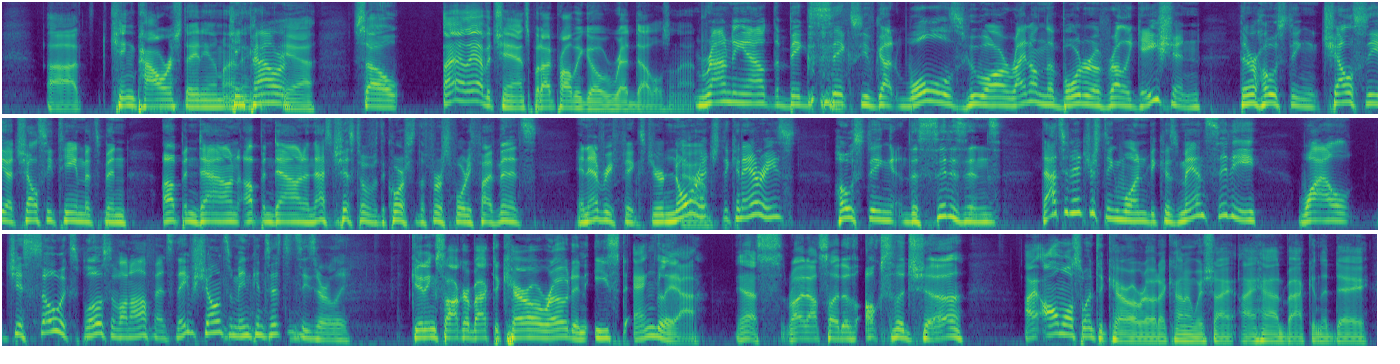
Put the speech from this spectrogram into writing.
uh, King Power Stadium, I King think. Power. yeah. So eh, they have a chance, but I'd probably go Red Devils in that. Rounding out the big six, you've got Wolves, who are right on the border of relegation. They're hosting Chelsea, a Chelsea team that's been up and down, up and down, and that's just over the course of the first 45 minutes in every fixture. Norwich, the Canaries, hosting the Citizens. That's an interesting one because Man City, while just so explosive on offense, they've shown some inconsistencies early. Getting soccer back to Carrow Road in East Anglia. Yes, right outside of Oxfordshire. I almost went to Carrow Road. I kind of wish I, I had back in the day.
